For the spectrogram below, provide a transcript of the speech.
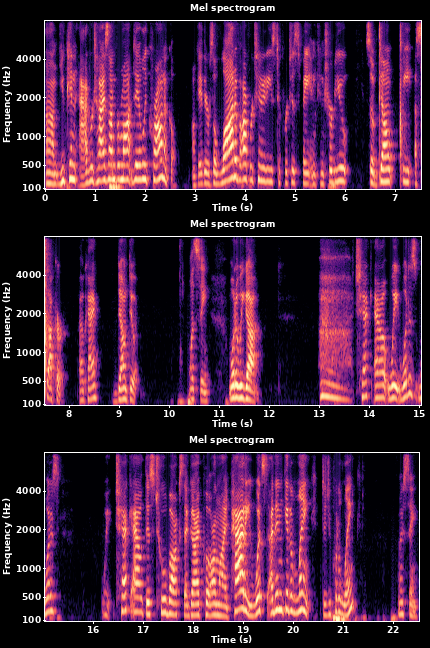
Um, you can advertise on Vermont Daily Chronicle. Okay, there's a lot of opportunities to participate and contribute. So don't be a sucker. Okay, don't do it. Let's see. What do we got? Check out. Wait, what is what is wait, check out this toolbox that guy put online. Patty, what's I didn't get a link. Did you put a link? Let me see.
